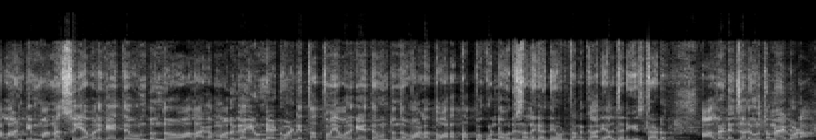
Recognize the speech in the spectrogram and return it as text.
అలాంటి మనసు ఎవరికైతే ఉంటుందో అలాగ మరుగై ఉండేటువంటి తత్వం ఎవరికైతే ఉంటుందో వాళ్ళ ద్వారా తప్పకుండా ఒరిజినల్గా దేవుడు తన కార్యాలు జరిగిస్తాడు. ఆల్రెడీ జరుగుతున్నాయి కూడా.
